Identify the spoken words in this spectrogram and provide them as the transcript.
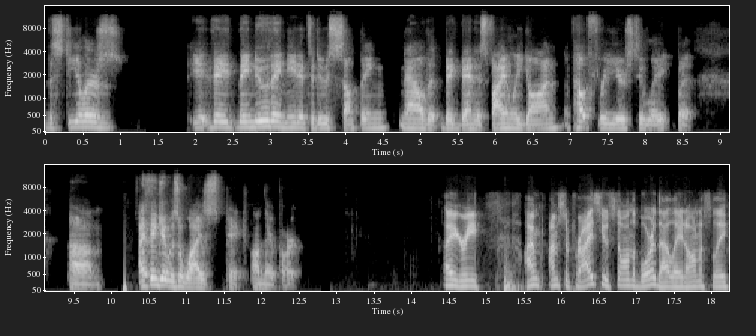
the Steelers they they knew they needed to do something now that Big Ben is finally gone, about three years too late. But um, I think it was a wise pick on their part. I agree. I'm I'm surprised he was still on the board that late, honestly.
